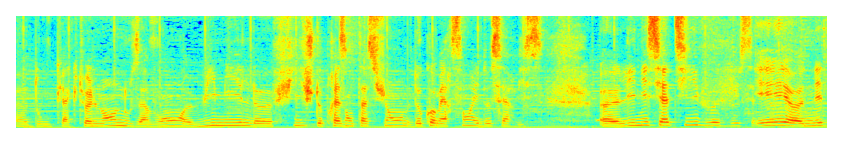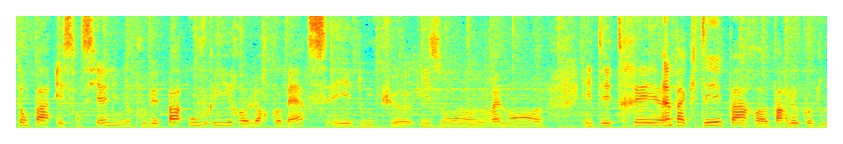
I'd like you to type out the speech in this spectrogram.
Euh, donc actuellement, nous avons 8000 fiches de présentation de commerçants et de services. Euh, l'initiative de cette... Et euh, n'étant pas essentielle, ils ne pouvaient pas ouvrir leur commerce et donc ils ont vraiment été très impactés par, par le Covid.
